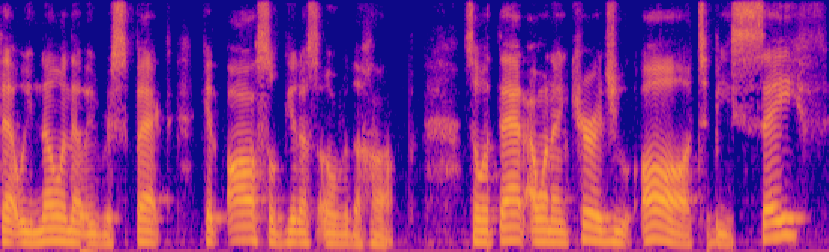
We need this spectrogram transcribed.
that we know, and that we respect can also get us over the hump. So, with that, I want to encourage you all to be safe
